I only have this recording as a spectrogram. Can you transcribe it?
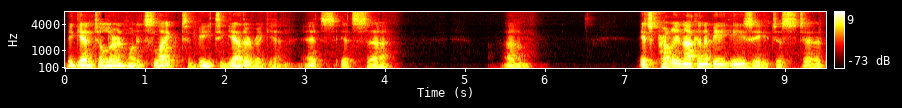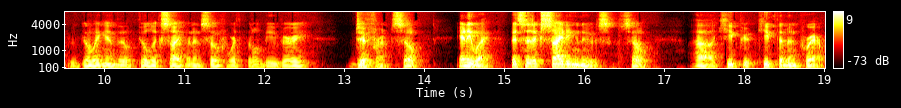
begin to learn what it's like to be together again. It's it's um, it's probably not going to be easy just going in. They'll feel excitement and so forth, but it'll be very different. So Anyway, this is exciting news. So uh, keep, keep them in prayer.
